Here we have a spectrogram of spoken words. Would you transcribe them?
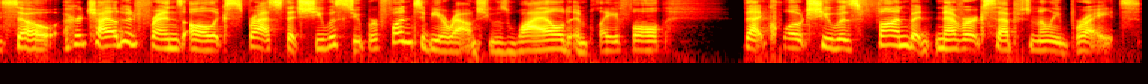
So her childhood friends all expressed that she was super fun to be around. She was wild and playful. That quote, she was fun but never exceptionally bright.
